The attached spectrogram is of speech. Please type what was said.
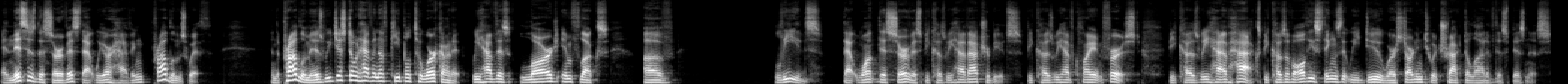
And this is the service that we are having problems with. And the problem is we just don't have enough people to work on it. We have this large influx of leads that want this service because we have attributes, because we have client first, because we have hacks, because of all these things that we do, we're starting to attract a lot of this business.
